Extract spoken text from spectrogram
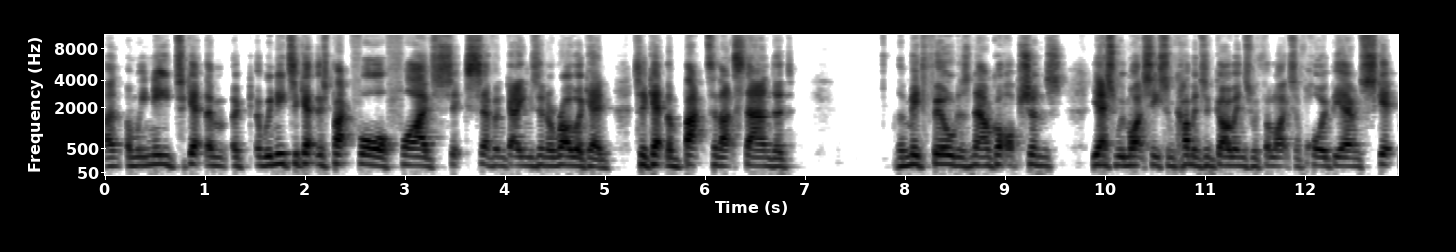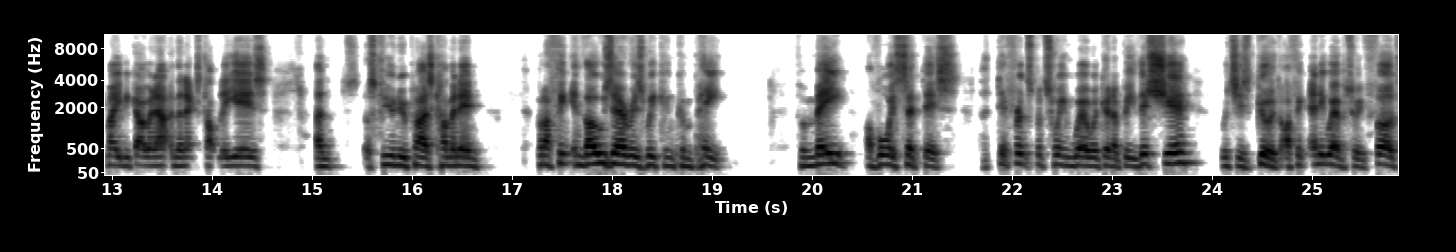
And, and we need to get them, uh, we need to get this back four, five, six, seven games in a row again to get them back to that standard. The midfield has now got options. Yes, we might see some comings and goings with the likes of Højbjerg and Skip maybe going out in the next couple of years and a few new players coming in. But I think in those areas we can compete. For me, I've always said this the difference between where we're going to be this year, which is good. I think anywhere between third,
